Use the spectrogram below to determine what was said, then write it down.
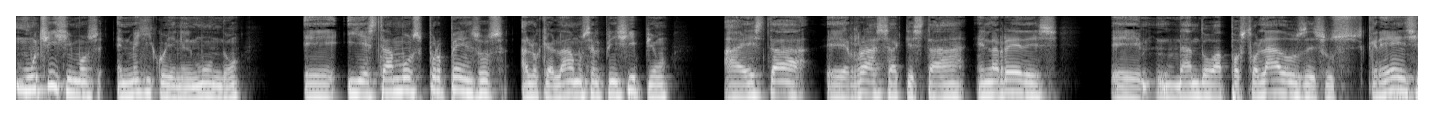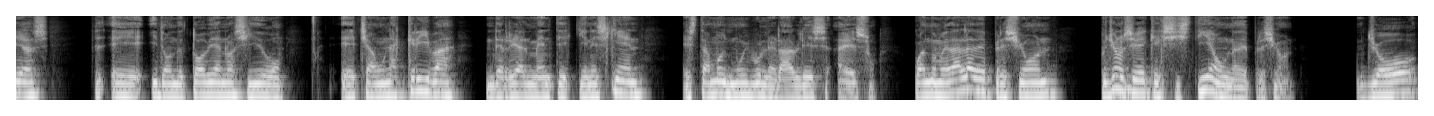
muchísimos en México y en el mundo, eh, y estamos propensos a lo que hablábamos al principio, a esta eh, raza que está en las redes, dando apostolados de sus creencias, y donde todavía no ha sido hecha una criba de realmente quién es quién, estamos muy vulnerables a eso. Cuando me da la depresión, pues yo no sabía que existía una depresión yo,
